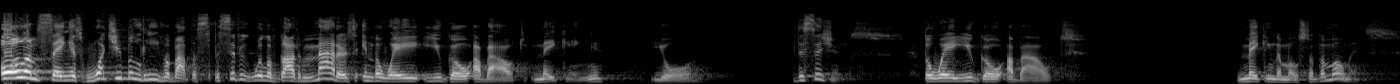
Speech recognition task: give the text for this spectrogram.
All I'm saying is what you believe about the specific will of God matters in the way you go about making your decisions, the way you go about making the most of the moments.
